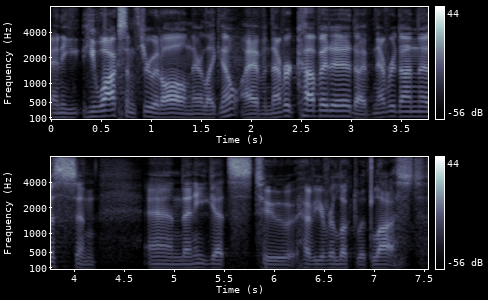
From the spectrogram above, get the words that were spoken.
And he, he walks them through it all, and they're like, "No, I have never coveted. I've never done this." And and then he gets to, have you ever looked with lust?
